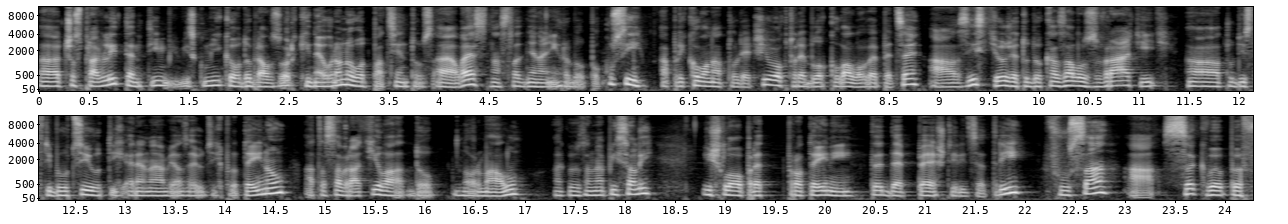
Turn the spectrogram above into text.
čo spravili, ten tým výskumníkov odobral vzorky neurónov od pacientov z ALS, následne na nich robil pokusy, aplikoval na to liečivo, ktoré blokovalo VPC a zistil, že to dokázalo zvrátiť tú distribúciu tých RNA viazajúcich proteínov a tá sa vrátila do normálu, ako to tam napísali. Išlo pre proteíny TDP43, FUSA a SQPF.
